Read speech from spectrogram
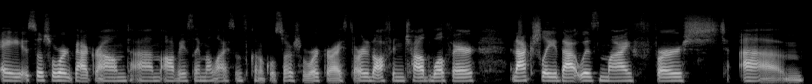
a social work background. Um, obviously, I'm a licensed clinical social worker. I started off in child welfare, and actually, that was my first um,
